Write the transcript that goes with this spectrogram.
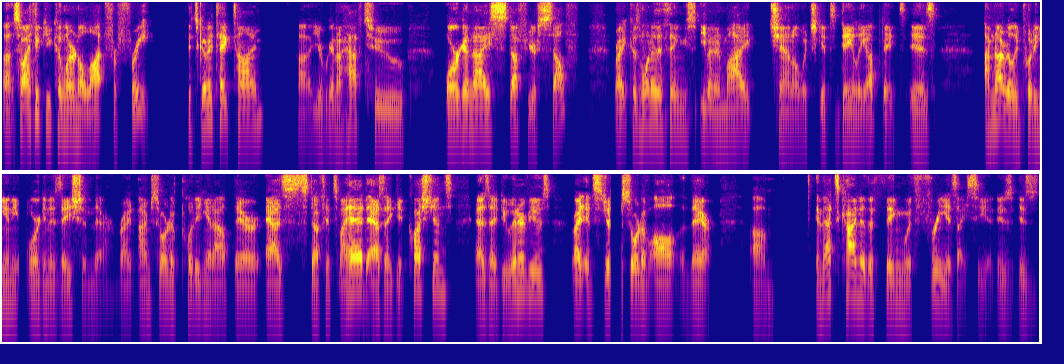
Uh, so I think you can learn a lot for free. It's going to take time. Uh, you're going to have to organize stuff yourself, right? Because one of the things, even in my channel, which gets daily updates, is I'm not really putting any organization there, right? I'm sort of putting it out there as stuff hits my head, as I get questions, as I do interviews, right? It's just sort of all there. Um, and that's kind of the thing with free as I see it is is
